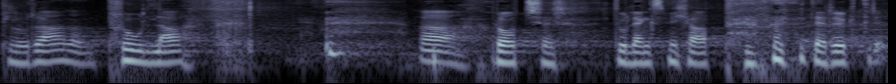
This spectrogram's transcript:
Plural, Plura. Ah, Roger, du lenkst mich ab, der Rücktritt.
